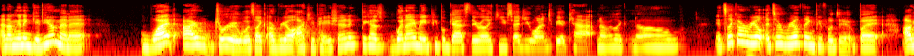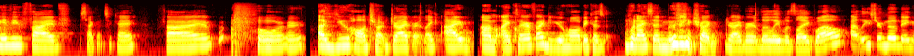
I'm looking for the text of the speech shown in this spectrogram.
And I'm gonna give you a minute. What I drew was like a real occupation because when I made people guess, they were like, "You said you wanted to be a cat," and I was like, "No." It's like a real it's a real thing people do, but I'll give you 5 seconds, okay? Five, four, a U-Haul truck driver. Like I um I clarified U-Haul because when I said moving truck driver, Lily was like, "Well, at least you're moving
